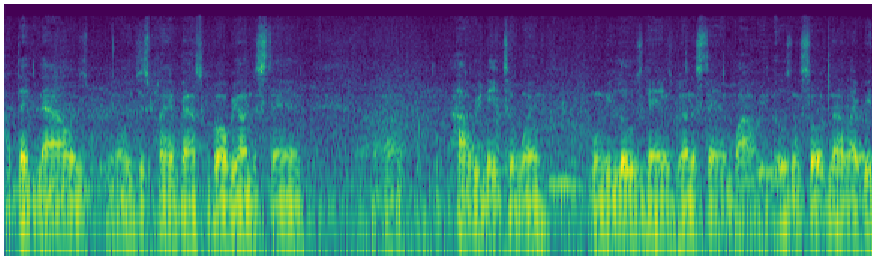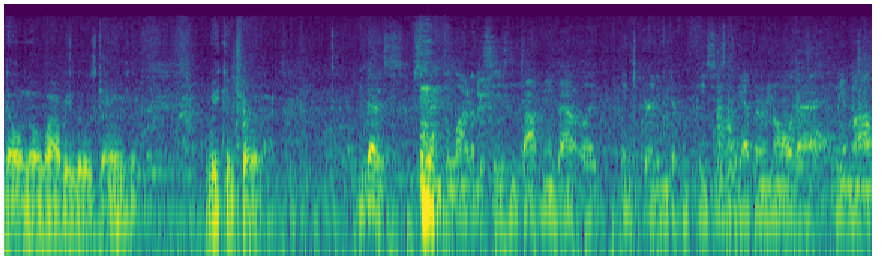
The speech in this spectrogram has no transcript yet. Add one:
I think now is you know we're just playing basketball. We understand uh, how we need to win. When we lose games, we understand why we're losing. So it's not like we don't know why we lose games, and we control that. You guys spent a lot of the season talking about like integrating different pieces together and all that. Meanwhile,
